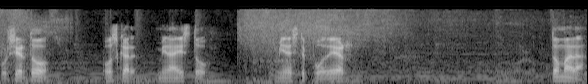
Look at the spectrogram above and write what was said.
Por cierto, Oscar, mira esto. Mira este poder. Tómala.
